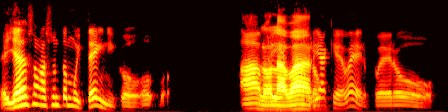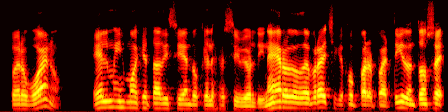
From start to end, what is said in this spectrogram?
eh, ya son asuntos muy técnicos. Lo lavaron. Habría que ver, pero, pero bueno, él mismo es que está diciendo que él recibió el dinero de Odebrecht y que fue para el partido. Entonces,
